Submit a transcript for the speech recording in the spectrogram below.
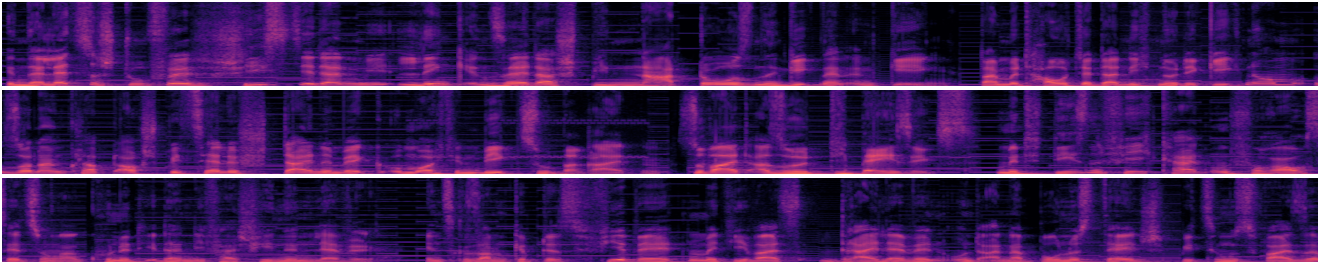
In der letzten Stufe schießt ihr dann wie Link in Zelda Spinatdosen den Gegnern entgegen. Damit haut ihr dann nicht nur die Gegner um, sondern kloppt auch spezielle Steine weg, um euch den Weg zu bereiten. Soweit also die Basics. Mit diesen Fähigkeiten und Voraussetzungen erkundet ihr dann die verschiedenen Level. Insgesamt gibt es vier Welten mit jeweils drei Leveln und einer Bonus-Stage bzw.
